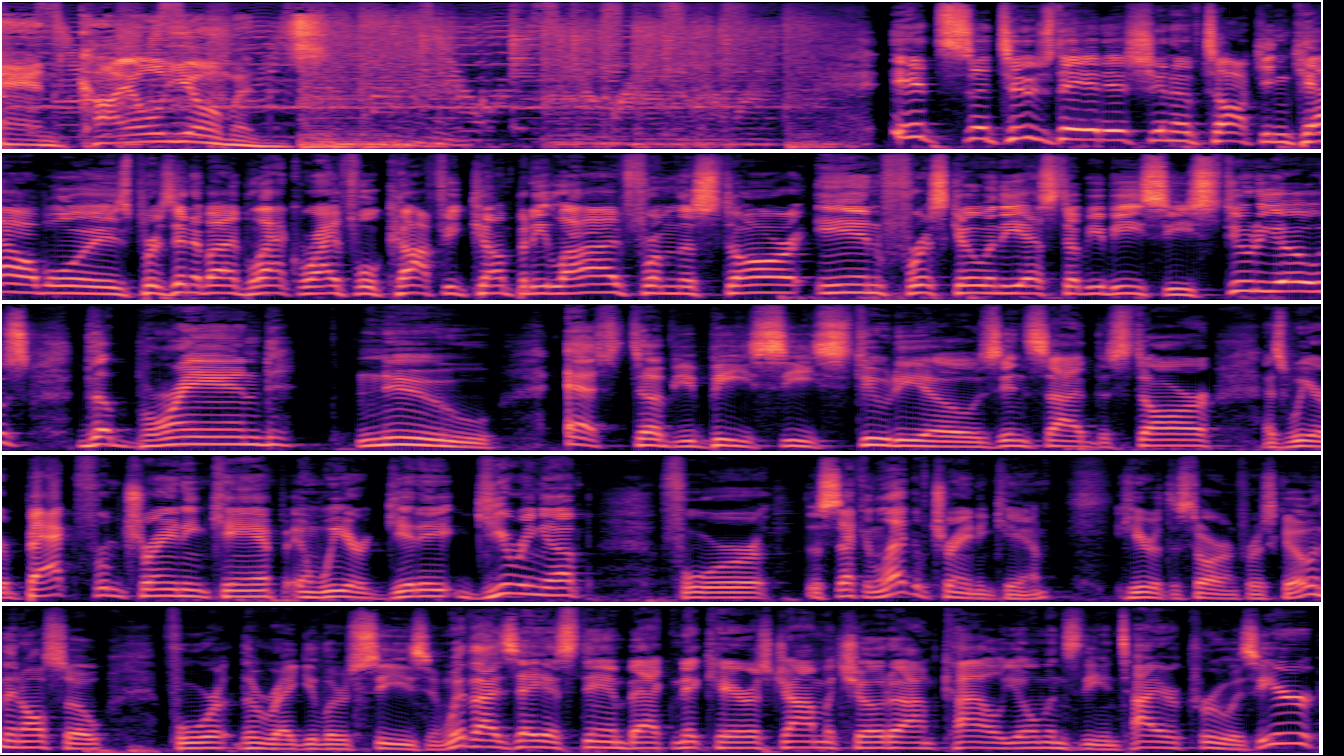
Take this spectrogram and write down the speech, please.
and Kyle Youmans. It's a Tuesday edition of Talking Cowboys presented by Black Rifle Coffee Company live from the Star in Frisco in the SWBC studios. The brand new SWBC studios inside the Star as we are back from training camp and we are getting gearing up for the second leg of training camp here at the Star in Frisco and then also for the regular season. With Isaiah Stanback, Nick Harris, John Machota, I'm Kyle Youmans. The entire crew is here.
